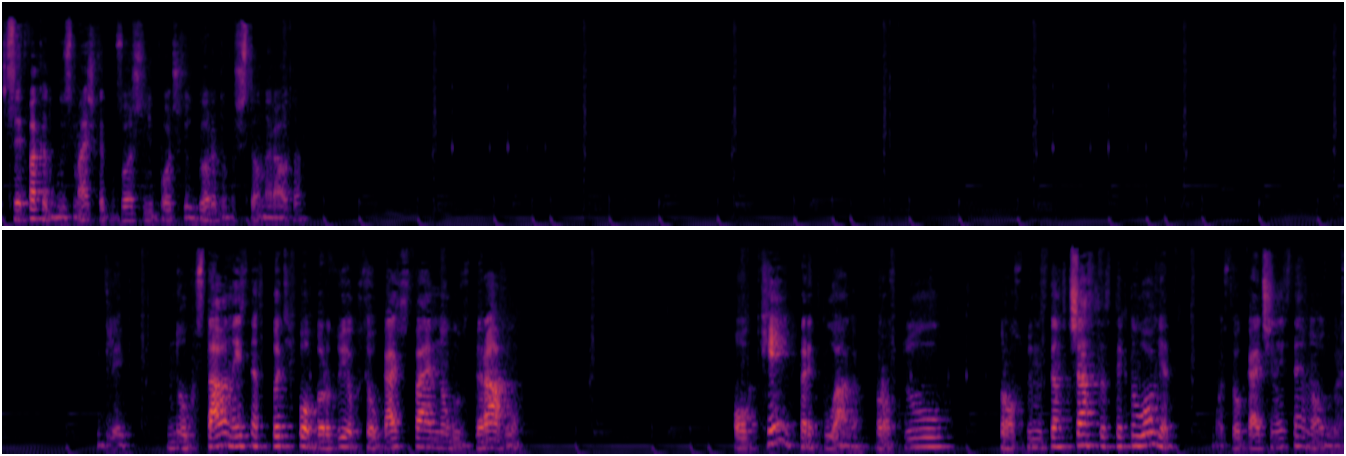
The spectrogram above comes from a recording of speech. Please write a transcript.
След това, като го измаеш, като му сложиш ни почки отгоре, довършителна работа. Гледай. Но ако става наистина в пъти по-бързо и ако се окаже, че това е много здраво, окей, предполагам. Просто, просто не съм в част с технологията. Може да се окаже, че наистина е много добре.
